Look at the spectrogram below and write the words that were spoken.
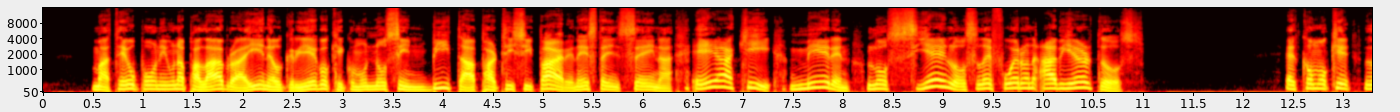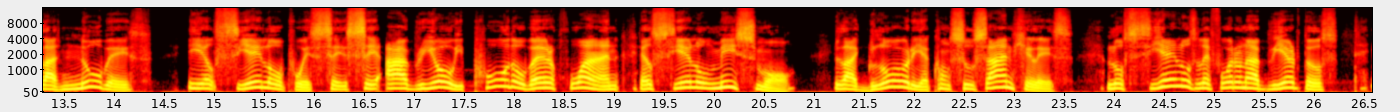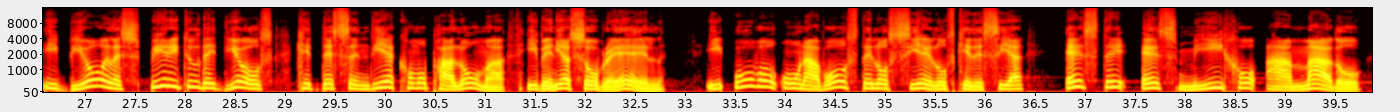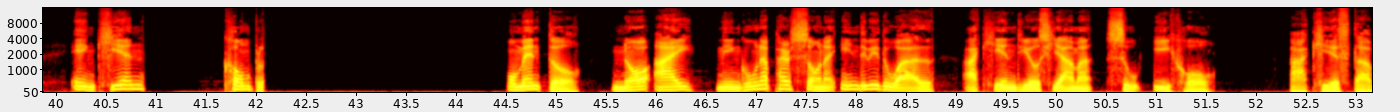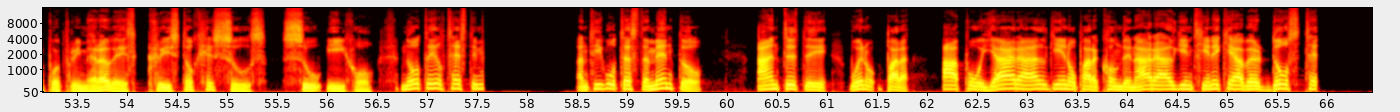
Mateo pone una palabra ahí en el griego que como nos invita a participar en esta escena. He aquí, miren, los cielos le fueron abiertos. Es como que las nubes y el cielo pues se, se abrió y pudo ver Juan el cielo mismo, la gloria con sus ángeles los cielos le fueron abiertos y vio el Espíritu de Dios que descendía como paloma y venía sobre él. Y hubo una voz de los cielos que decía, Este es mi Hijo amado en quien completo. Momento, no hay ninguna persona individual a quien Dios llama su Hijo. Aquí está por primera vez Cristo Jesús, su Hijo. Note el testamento, Antiguo Testamento, antes de, bueno, para apoyar a alguien o para condenar a alguien, tiene que haber dos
